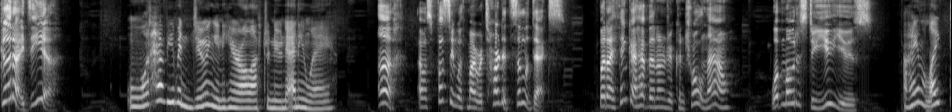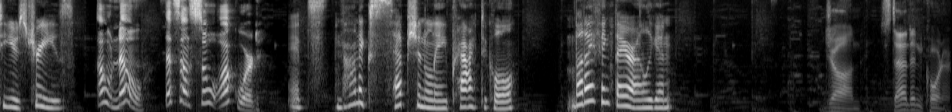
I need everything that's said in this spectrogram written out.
Good idea. What have you been doing in here all afternoon anyway? Ugh, I was fussing with my retarded Sylladex. But I think I have it under control now. What modus do you use? I like to use trees. Oh no, that sounds so awkward. It's not exceptionally practical, but I think they are elegant. John, stand in corner.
